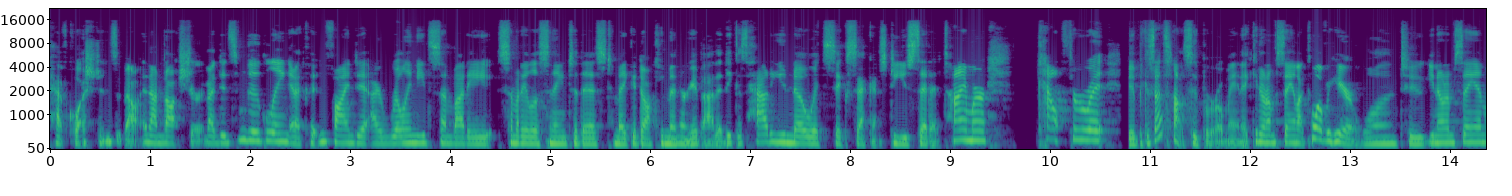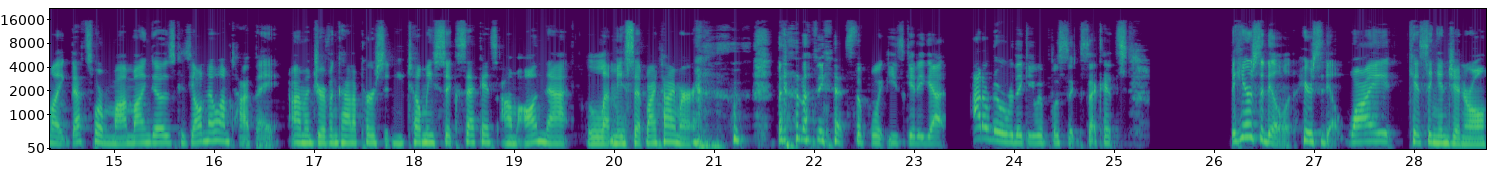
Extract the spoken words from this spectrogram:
have questions about, and I'm not sure. And I did some Googling and I couldn't find it. I really need somebody, somebody listening to this to make a documentary about it because how do you know it's six seconds? Do you set a timer? Count through it because that's not super romantic. You know what I'm saying? Like, come over here. One, two. You know what I'm saying? Like, that's where my mind goes because y'all know I'm type A. I'm a driven kind of person. You tell me six seconds, I'm on that. Let me set my timer. but I think that's the point he's getting at. I don't know where they came up with six seconds. But here's the deal. Here's the deal. Why kissing in general?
